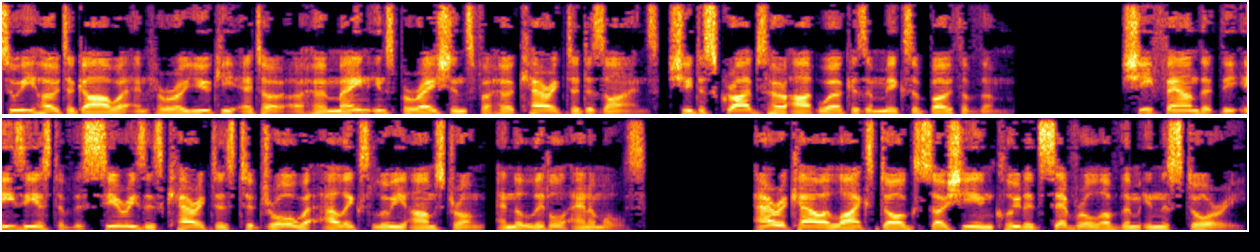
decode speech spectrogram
Suiho Tagawa and Hiroyuki Eto are her main inspirations for her character designs. She describes her artwork as a mix of both of them. She found that the easiest of the series's characters to draw were Alex Louis Armstrong, and the little animals. Arakawa likes dogs so she included several of them in the story.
